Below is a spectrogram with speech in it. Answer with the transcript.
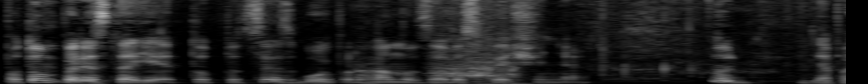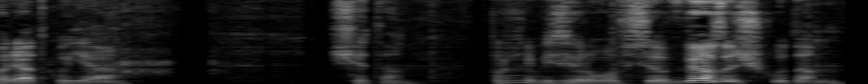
потім перестає. Тобто це збой програмного забезпечення. Ну, для порядку я ще там проревізував всю в'язочку, там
